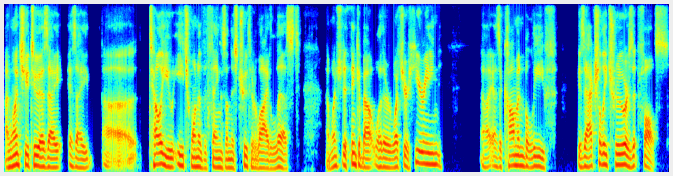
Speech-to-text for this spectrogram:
I want you to as i as i uh, tell you each one of the things on this truth or lie list I want you to think about whether what you're hearing uh, as a common belief is actually true or is it false.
